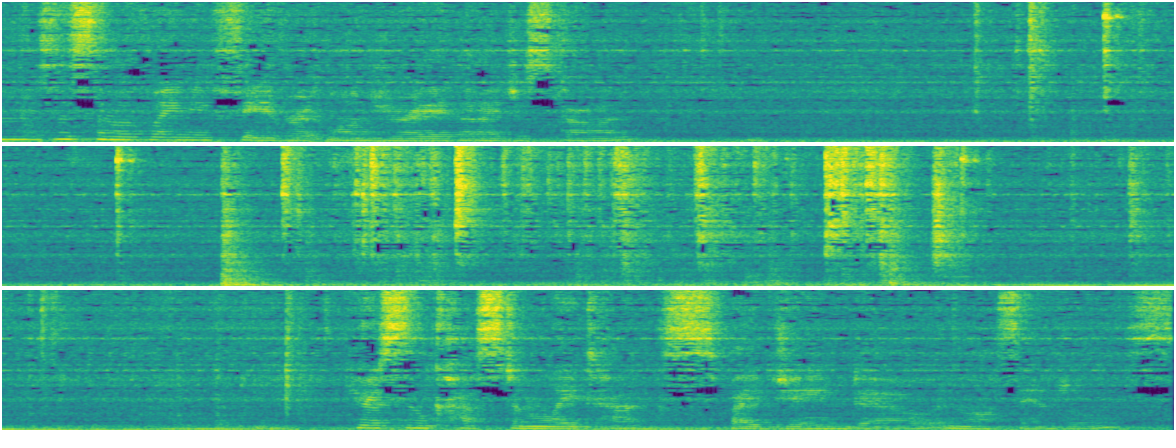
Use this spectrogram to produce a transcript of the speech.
Mm, This is some of my new favorite lingerie that I just got. Here's some custom latex by Jane Doe in Los Angeles.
